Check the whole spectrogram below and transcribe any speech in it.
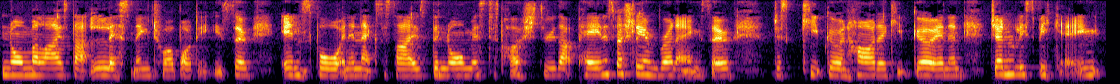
normalize that listening to our bodies. So, in sport and in exercise, the norm is to push through that pain, especially in running. So, just keep going harder, keep going. And generally speaking,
